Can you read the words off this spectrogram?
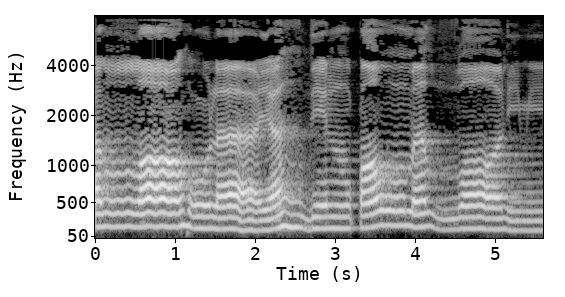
والله لا يهدي القوم الظالمين.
